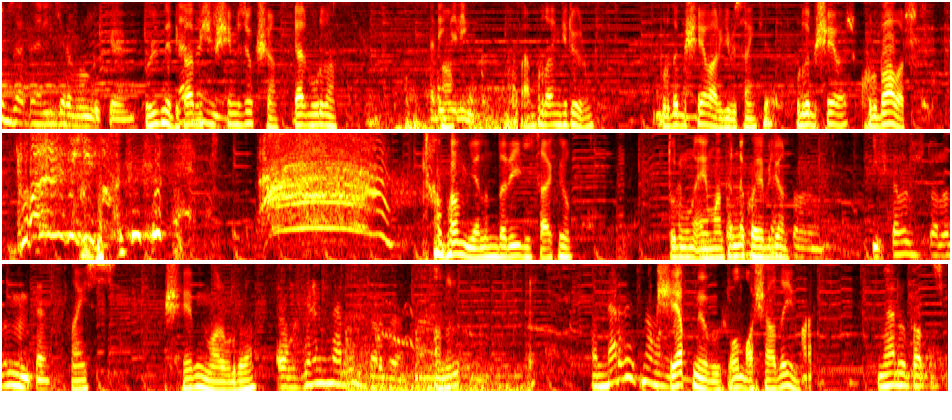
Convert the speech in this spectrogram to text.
Öldüm zaten 50 kere vurulduk ya. Ölmedik Nereden abi hiçbir şeyimiz yok şu an. Gel buradan. Hadi Ha. gidelim. Ben buradan giriyorum. Burada bir şey var gibi sanki. Burada bir şey var. Kurbağa var. Ananı sikeyim. Tamam yanında değil sakin ol. Dur bunu envanterine koyabiliyorsun. İlk savaş üstü mı bir tane? Nice. Bir şey mi var burada? Oksijenim nerede yukarıda? Anın Sen neredesin ama? bir şey yapmıyor bu. Oğlum aşağıdayım. Nerede o tatlı şey?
